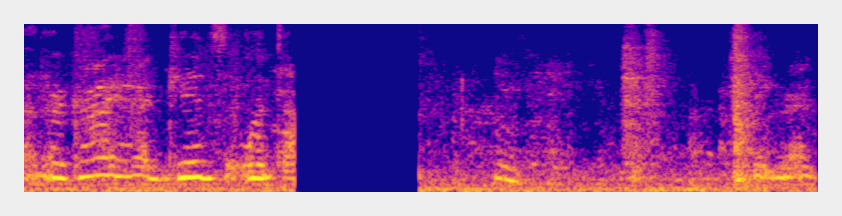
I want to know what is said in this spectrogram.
Another guy had kids that went to. They grad-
